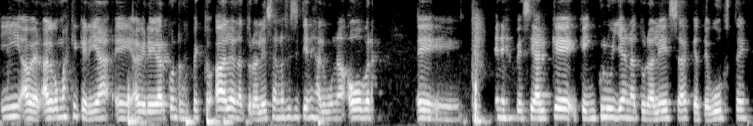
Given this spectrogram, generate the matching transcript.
y a ver, algo más que quería eh, agregar con respecto a la naturaleza, no sé si tienes alguna obra eh, en especial que, que, incluya naturaleza, que te guste.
